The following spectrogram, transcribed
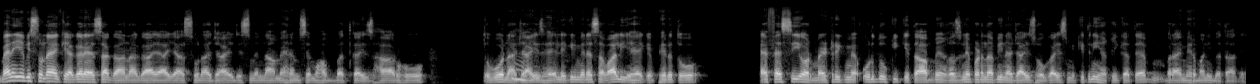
मैंने ये भी सुना है कि अगर ऐसा गाना गाया या सुना जाए जिसमें नामहरम से मोहब्बत का इजहार हो तो वो नाजायज़ है। लेकिन मेरा सवाल ये है कि फिर तो एफएससी और मैट्रिक में उर्दू की किताब में गज़लें पढ़ना भी नाजायज़ होगा? इसमें कितनी हकीकत है? बरए मेहरबानी बता दें।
